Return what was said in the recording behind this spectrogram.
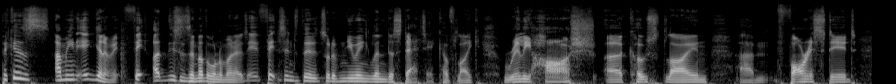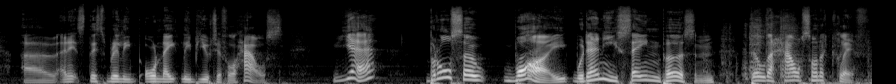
Because I mean, it, you know, it fit. Uh, this is another one of my notes. It fits into the sort of New England aesthetic of like really harsh uh, coastline, um, forested, uh, and it's this really ornately beautiful house. Yeah, but also, why would any sane person build a house on a cliff?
